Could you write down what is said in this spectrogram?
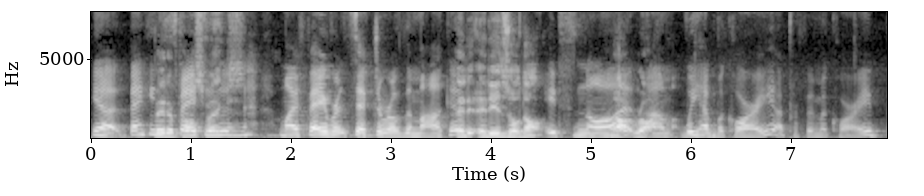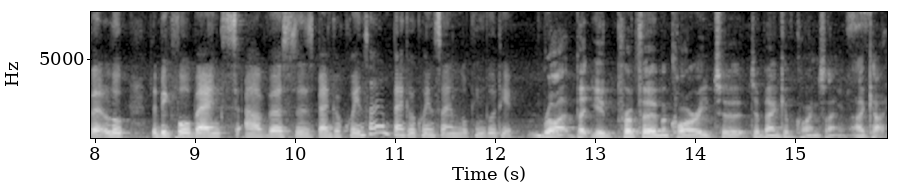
Yeah, banking Better space prospects. is my favourite sector of the market. It, it is or not? It's not. Not right. Um, we have Macquarie. I prefer Macquarie. But look, the big four banks uh, versus Bank of Queensland. Bank of Queensland looking good here. Right, but you prefer Macquarie to, to Bank of Queensland. Yes. Okay.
